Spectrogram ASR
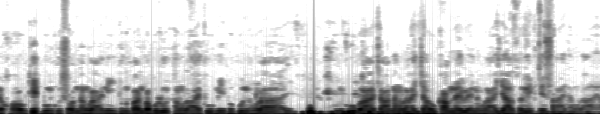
แล้วขออุทิศบุญกุศลทั้งหลายนี้ถึงบรรพบุรุษทั้งหลายผู้มีพระคุณทั้งหลาย คุณครูบาอาจารย์ทั้งหลายเจ้ากรรมในเวรทั้งหลายญาติสนิทมิตรสายทั้งหลาย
